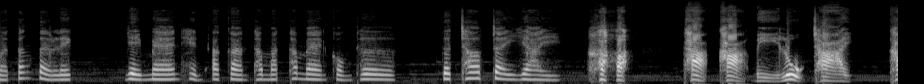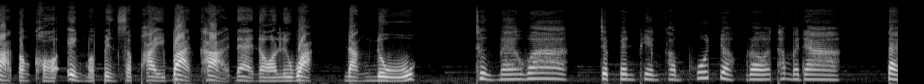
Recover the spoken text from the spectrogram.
มาตั้งแต่เล็กยายแมนเห็นอาการธรรมัดทะแมงของเธอ ก็ชอบใจใหญ่ฮ่าฮ่าถ้าข้ามีลูกชายข้าต้องขอเอ็งมาเป็นสะใภ้บ้านข้าแน่นอนเลยว่านางหนู ถึงแม้ว่าจะเป็นเพียงคำพูดหยอกล้อธรรมดา แต่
